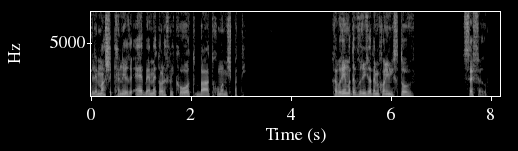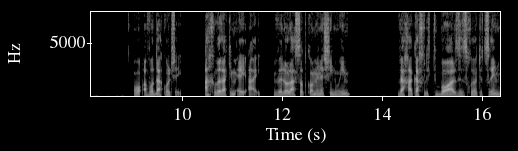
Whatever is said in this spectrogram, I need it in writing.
למה שכנראה באמת הולך לקרות בתחום המשפטי. חברים, אתם חושבים שאתם יכולים לכתוב ספר, או עבודה כלשהי, אך ורק עם AI, ולא לעשות כל מיני שינויים, ואחר כך לתבוע על זה זכויות יוצרים,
